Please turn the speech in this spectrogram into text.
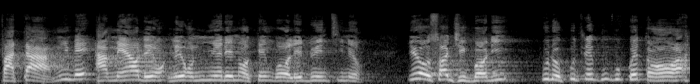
fata mi be amea le yɔ nyuie ɖe nɔ keŋgbɔ le do eŋti nɛ yóò sọ dzigbɔɖi kudo kutre kukukue tɔn wa.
